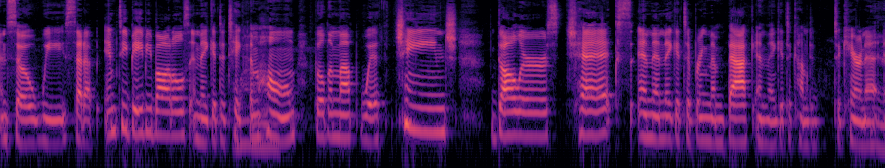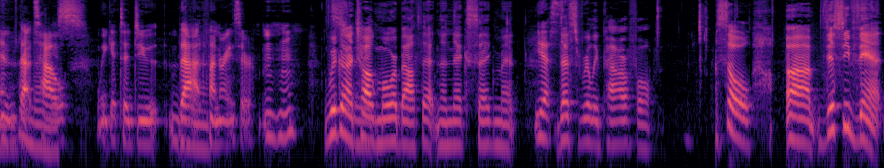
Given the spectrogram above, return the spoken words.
And so we set up empty baby bottles and they get to take them home, fill them up with change. Dollars, checks, and then they get to bring them back and they get to come to, to CareNet. and that's how Nice. we get to do that fundraiser. hmm We're going to talk more about that in the next segment. Yes. That's really powerful. So, uh, this event,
